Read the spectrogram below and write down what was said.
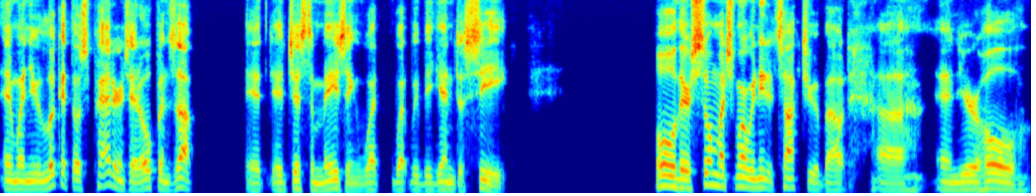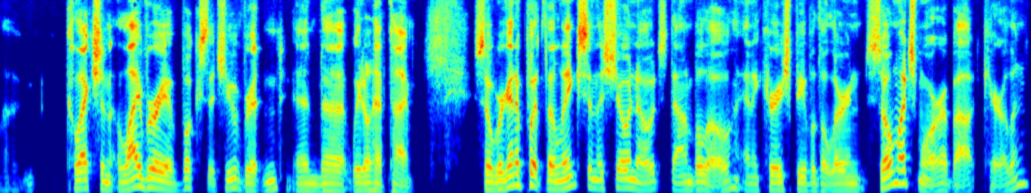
And when you look at those patterns, it opens up. It, it's just amazing what what we begin to see oh, there's so much more we need to talk to you about, uh, and your whole collection, library of books that you've written, and uh, we don't have time. So we're going to put the links in the show notes down below and encourage people to learn so much more about Carolyn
